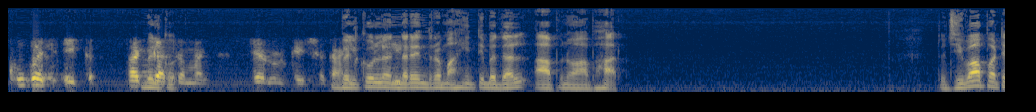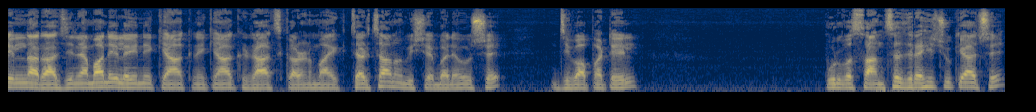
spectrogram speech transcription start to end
ખૂબ જ એક ફટકા સમાન જરૂર કહી શકાય. બિલકુલ. નરેન્દ્ર માહિતી બદલ આપનો આભાર. તો જીવા પટેલના રાજીનામાને લઈને ક્યાંક ને ક્યાંક રાજકારણમાં એક ચર્ચાનો વિષય બન્યો છે. જીવા પટેલ પૂર્વ સાંસદ રહી ચૂક્યા છે.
